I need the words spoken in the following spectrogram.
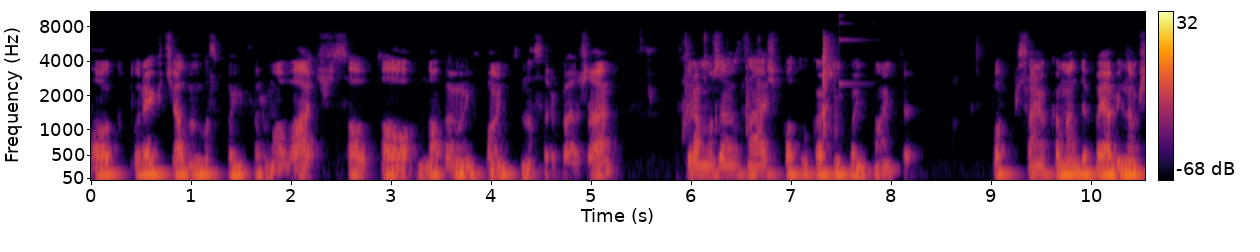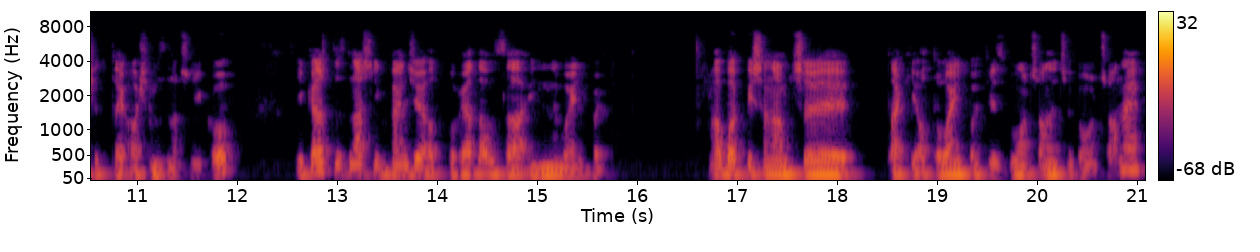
o której chciałbym Was poinformować, są to nowe waypointy na serwerze, które możemy znaleźć pod ukośnik waypointy. Po wpisaniu komendy pojawi nam się tutaj 8 znaczników i każdy znacznik będzie odpowiadał za inny waypoint. Obok pisze nam, czy taki oto waypoint jest włączony czy wyłączony.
